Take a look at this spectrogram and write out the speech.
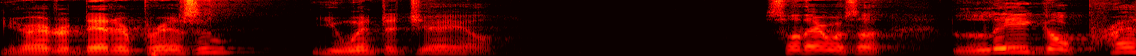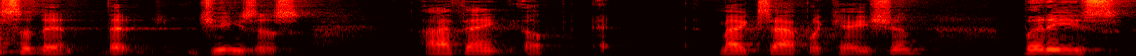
You heard a debtor prison, you went to jail. So there was a legal precedent that Jesus, I think, makes application, but he's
